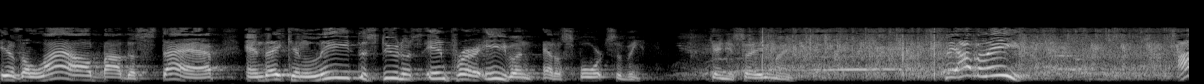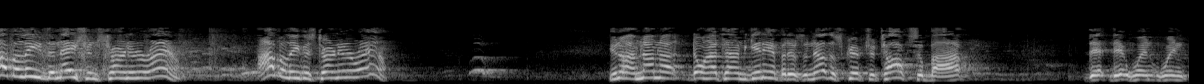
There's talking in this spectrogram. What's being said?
is allowed by the staff and they can lead the students in prayer even at a sports event. Can you say amen? See, I believe. I believe the nation's turning around. I believe it's turning around. You know, I'm not, don't have time to get in, but there's another scripture talks about that, that when, when,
